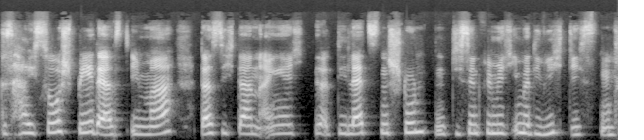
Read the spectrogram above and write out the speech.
das habe ich so spät erst immer, dass ich dann eigentlich die letzten Stunden, die sind für mich immer die wichtigsten.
